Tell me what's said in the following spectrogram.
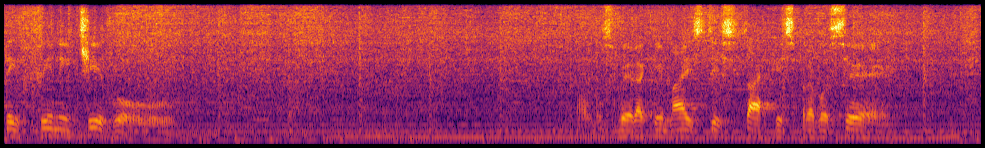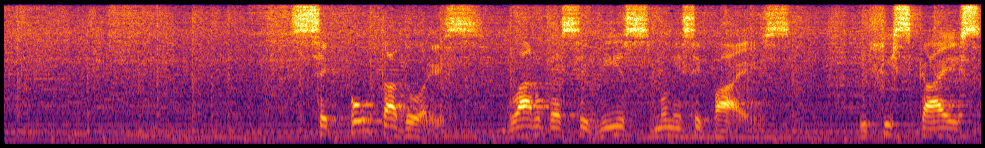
definitivo. Vamos ver aqui mais destaques para você. Sepultadores, guardas civis municipais e fiscais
